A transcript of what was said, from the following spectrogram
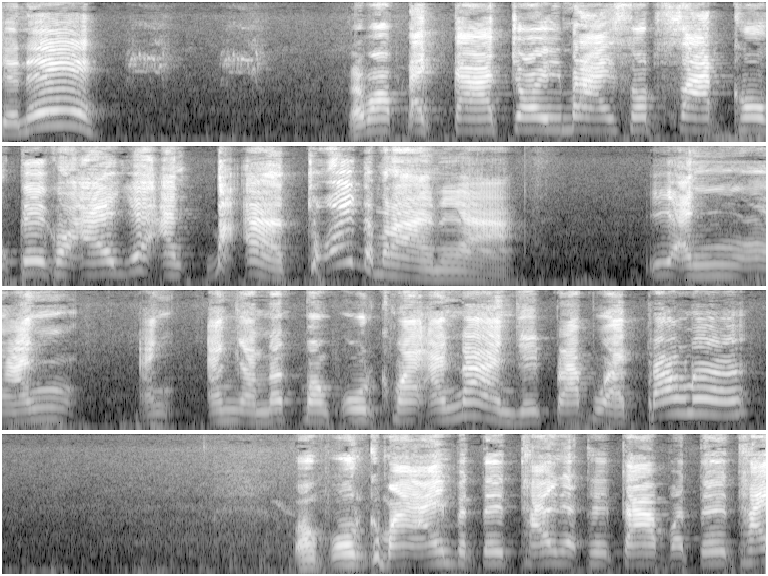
ចេះនេះ របបដាច់ការចុយម៉ែសុតសាតខោគេខោឯងអញដាក់អាចុយតែម៉ែនេះអាអីអញអញអញអញអាណិតបងប្អូនខ្មែរអញណានិយាយប្រាប់ពួកឯងត្រង់ណាបងប្អូនខ្មែរឯងប្រទេសថៃអ្នកធ្វើការប្រទេសថៃ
